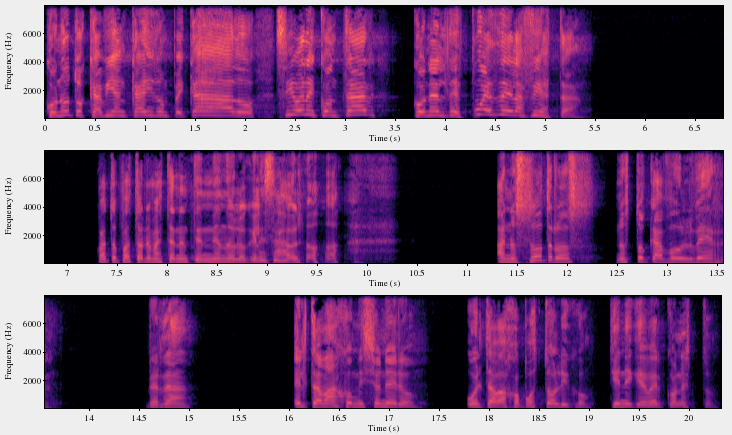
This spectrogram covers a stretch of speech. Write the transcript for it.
con otros que habían caído en pecado, se iban a encontrar con el después de la fiesta. ¿Cuántos pastores me están entendiendo lo que les hablo? A nosotros nos toca volver, ¿verdad? El trabajo misionero o el trabajo apostólico tiene que ver con esto,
